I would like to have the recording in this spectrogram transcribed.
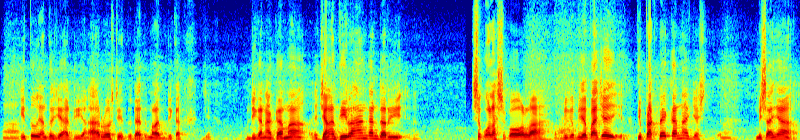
Hmm. Itu yang terjadi, yang harus itu dan itu malah pendidikan pendidikan agama jangan dihilangkan dari sekolah-sekolah. Bisa aja dipraktekkan aja. Hmm. Misalnya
